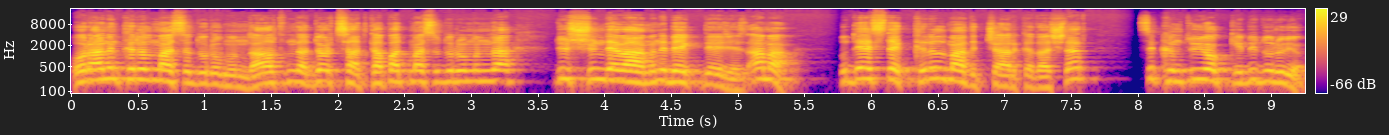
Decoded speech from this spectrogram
oranın kırılması durumunda altında 4 saat kapatması durumunda düşüşün devamını bekleyeceğiz. Ama bu destek kırılmadıkça arkadaşlar sıkıntı yok gibi duruyor.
